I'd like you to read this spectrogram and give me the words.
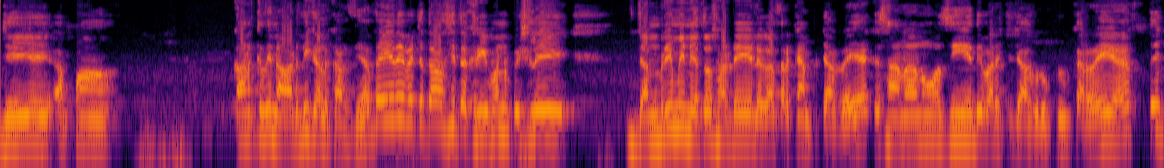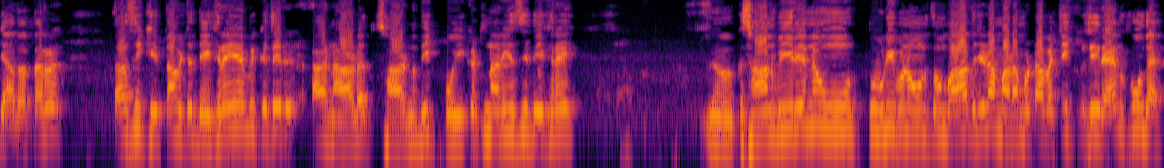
ਜੇ ਆਪਾਂ ਕਣਕ ਦੇ ਨਾੜ ਦੀ ਗੱਲ ਕਰਦੇ ਆ ਤਾਂ ਇਹਦੇ ਵਿੱਚ ਤਾਂ ਅਸੀਂ ਤਕਰੀਬਨ ਪਿਛਲੇ ਜਨਵਰੀ ਮਹੀਨੇ ਤੋਂ ਸਾਡੇ ਲਗਾਤਾਰ ਕੈਂਪ ਚੱਲ ਰਹੇ ਆ। ਕਿਸਾਨਾਂ ਨੂੰ ਅਸੀਂ ਇਹਦੇ ਬਾਰੇ ਚ ਜਾਗਰੂਕ ਵੀ ਕਰ ਰਹੇ ਆ ਤੇ ਜ਼ਿਆਦਾਤਰ ਤਾਂ ਅਸੀਂ ਖੇਤਾਂ ਵਿੱਚ ਦੇਖ ਰਹੇ ਆ ਵੀ ਕਿਤੇ ਨਾੜ ਸਾੜਨ ਦੀ ਕੋਈ ਘਟਨਾ ਨਹੀਂ ਅਸੀਂ ਦੇਖ ਰਹੇ। ਕਿਸਾਨ ਵੀਰ ਇਹਨੂੰ ਤੂੜੀ ਬਣਾਉਣ ਤੋਂ ਬਾਅਦ ਜਿਹੜਾ ਮਾੜਾ ਮੋਟਾ ਬੱਚੀ ਤੁਸੀਂ ਰਹਿੰਦ ਖੂੰਦ ਹੈ,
